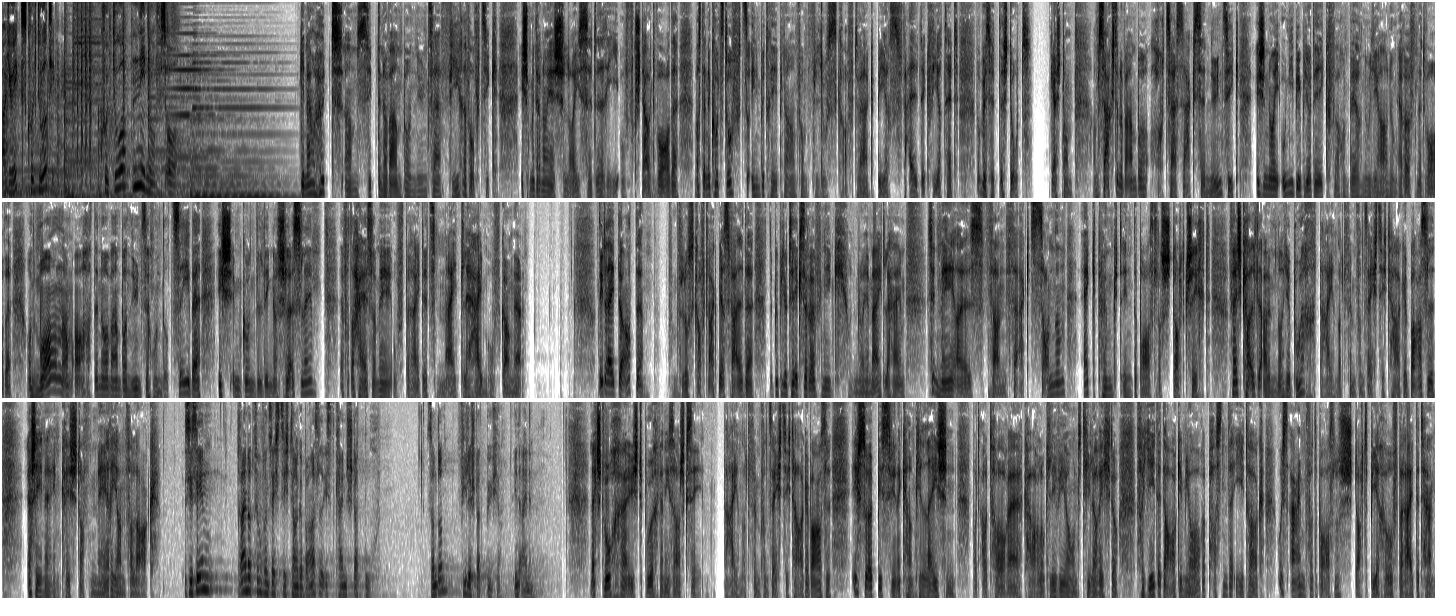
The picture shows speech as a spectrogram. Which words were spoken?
Radio X Kulturtipp. Kultur nicht nur fürs Ohr. Genau heute, am 7. November 1954, ist mit einer neuen Schleuse der Rhein aufgestaut worden, was dann kurz darauf zur Inbetriebnahme vom Flusskraftwerk Biersfelde geführt hat, wo bis heute steht. Gestern, am 6. November 1896, ist eine neue Unibibliothek vor dem Bernoullianum eröffnet worden. Und morgen, am 8. November 1907, ist im Gundeldinger Schlössle ein von der Heilsarmee aufbereitetes Meitleheim aufgegangen. Die drei Daten, vom Flusskraftwerk Bersfelde, der Bibliothekseröffnung und dem neuen Meitleheim sind mehr als Fun Facts, sondern Eckpunkte in der Basler Stadtgeschichte, festgehalten auch im neuen Buch 365 Tage Basel, erschienen im Christoph Merian Verlag. Sie sehen, 365 Tage Basel ist kein Stadtbuch, sondern viele Stadtbücher in einem. Letzte Woche ist die Buchvernissage gesehen. 365 Tage Basel ist so etwas wie eine Compilation, wo die Autoren Carlo Clivio und Tila Richter für jeden Tag im Jahr einen passenden Eintrag aus einem von der Basler Stadtbücher aufbereitet haben.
